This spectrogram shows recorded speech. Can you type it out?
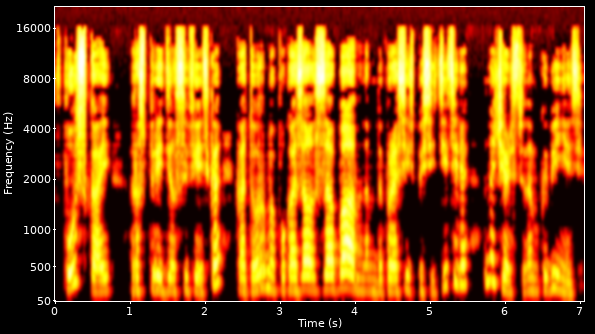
«Впускай», — распорядился Федька, которому показалось забавным допросить посетителя в начальственном кабинете.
